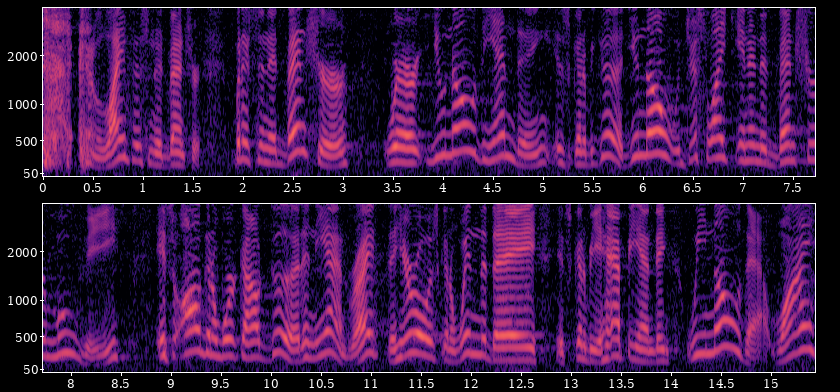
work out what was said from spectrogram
Life is an adventure, but it's an adventure where you know the ending is going to be good. You know, just like in an adventure movie, it's all going to work out good in the end, right? The hero is going to win the day. It's going to be a happy ending. We know that. Why?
